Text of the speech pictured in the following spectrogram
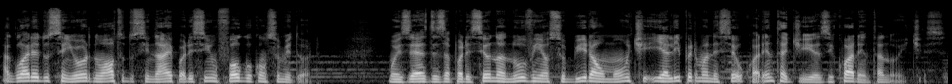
a glória do Senhor no alto do Sinai parecia um fogo consumidor. Moisés desapareceu na nuvem ao subir ao monte e ali permaneceu quarenta dias e quarenta noites.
